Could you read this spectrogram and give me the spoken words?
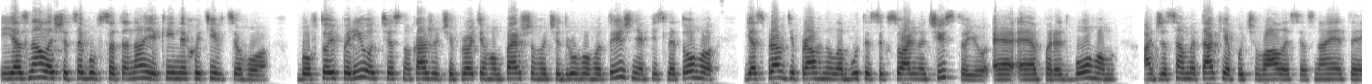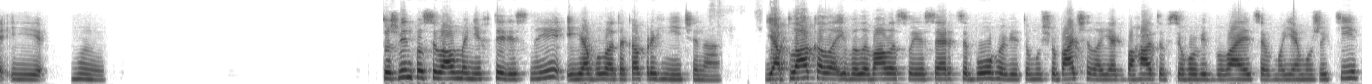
І я знала, що це був сатана, який не хотів цього, бо в той період, чесно кажучи, протягом першого чи другого тижня після того я справді прагнула бути сексуально чистою е-е перед Богом, адже саме так я почувалася, знаєте, і. м, Тож він посилав мені в тилі сни, і я була така пригнічена. Я плакала і виливала своє серце Богові, тому що бачила, як багато всього відбувається в моєму житті,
